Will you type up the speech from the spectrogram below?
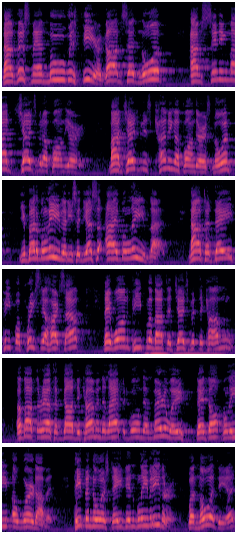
Now, this man moved with fear. God said, Noah, I'm sending my judgment upon the earth. My judgment is coming upon the earth, Noah. You better believe that. He said, Yes, sir, I believe that. Now, today, people preach their hearts out. They warn people about the judgment to come, about the wrath of God to come, and they laugh and go on their merry way. They don't believe a word of it. People in Noah's day didn't believe it either, but Noah did.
